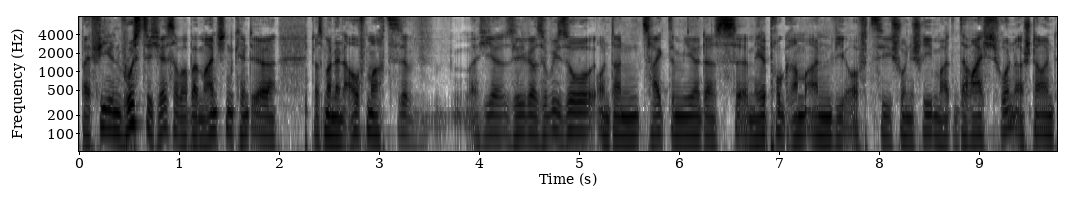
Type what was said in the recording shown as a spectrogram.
Bei vielen wusste ich es, aber bei manchen kennt ihr, dass man dann aufmacht, äh, hier Silvia sowieso, und dann zeigte mir das äh, Mailprogramm an, wie oft sie schon geschrieben hat. Und da war ich schon erstaunt,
